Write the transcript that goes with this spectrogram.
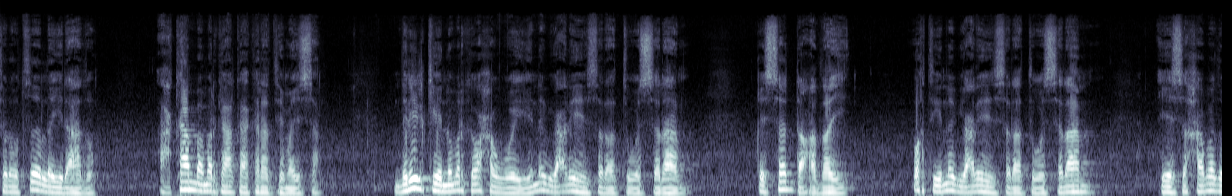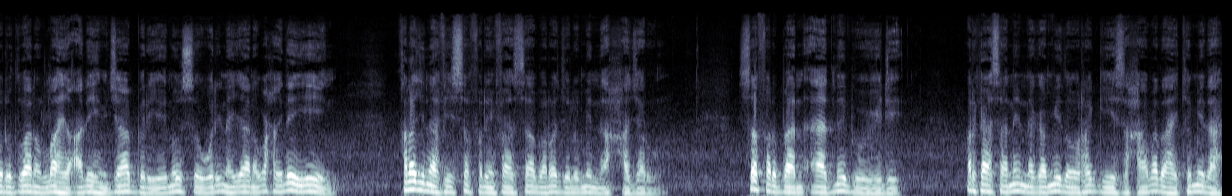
sharootada la yidhaahdo. Axkaam baa marka halkaa ka ratimaysa daliilkeenu marka waxa weeye nebiga calayhi salaatu wasalaam qiso dhacday. Waktigii nebiga calayhi salaatu wasalaam ayay saxaabadu ridwaan ullaahi calayhim jaabir iyo inoo soo warinayaana waxay leeyihiin kharajnaa fii safarin faasaaba rajulu mina xajarun. Safar baan aadnay buu yidhi. Markaasaa nin naga mid oo raggii saxaabadaha ka mid ah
